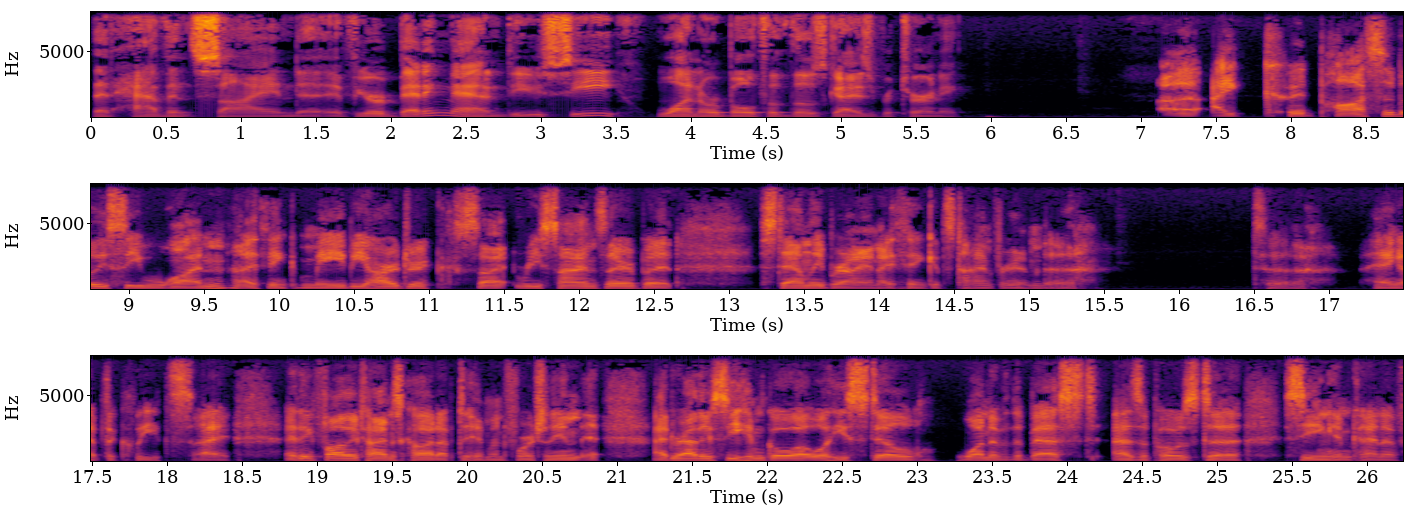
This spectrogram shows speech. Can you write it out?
that haven't signed. If you're a betting man, do you see one or both of those guys returning? Uh, I could possibly see one. I think maybe Hardrick si- resigns there, but Stanley Bryant, I think it's time for him to to hang up the cleats. I I think Father Time's caught up to him, unfortunately, and I'd rather see him go out while he's still one of the best, as opposed to seeing him kind of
